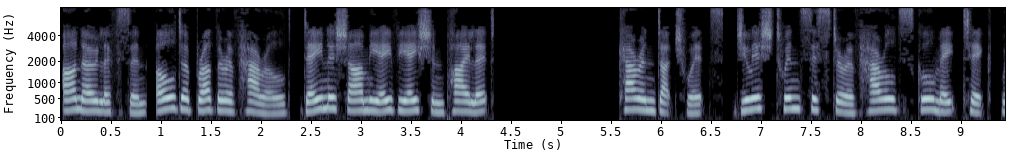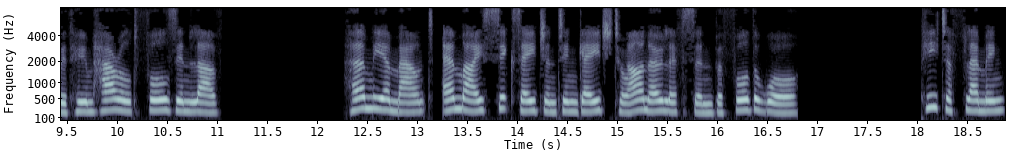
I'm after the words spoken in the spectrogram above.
Arne Olafson, older brother of Harold, Danish Army aviation pilot. Karen Duchwitz, Jewish twin sister of Harold's schoolmate Tik, with whom Harold falls in love. Hermia Mount, MI6 agent engaged to Arne Olafson before the war. Peter Fleming,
